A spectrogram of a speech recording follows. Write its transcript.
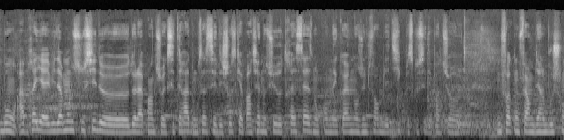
Bon, après, il y a évidemment le souci de, la peinture, etc. Donc ça, c'est des choses qui appartiennent au studio 13-16, donc on est quand même dans une forme d'éthique, parce que c'est des peintures, euh, une fois qu'on ferme bien le bouchon,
